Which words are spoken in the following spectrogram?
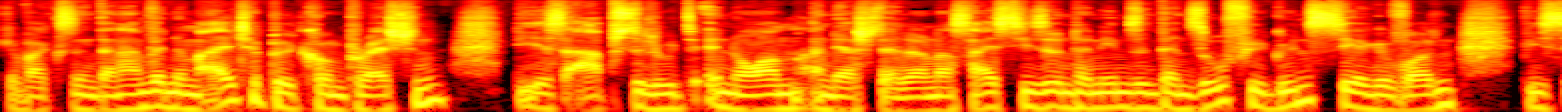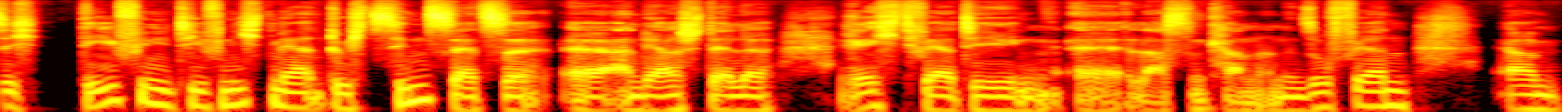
gewachsen sind, dann haben wir eine Multiple Compression, die ist absolut enorm an der Stelle. Und das heißt, diese Unternehmen sind dann so viel günstiger geworden, wie es sich definitiv nicht mehr durch Zinssätze äh, an der Stelle rechtfertigen äh, lassen kann. Und insofern ähm,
